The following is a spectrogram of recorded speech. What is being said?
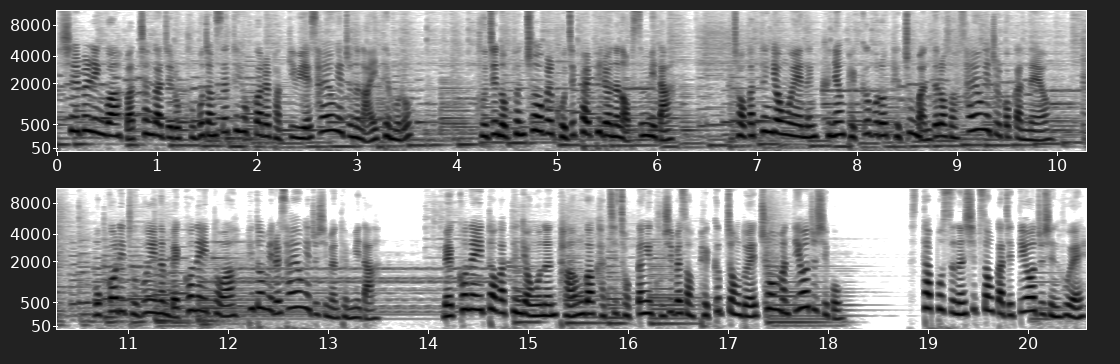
실블링과 마찬가지로 구보장 세트 효과를 받기 위해 사용해 주는 아이템으로 굳이 높은 추업을 고집할 필요는 없습니다. 저 같은 경우에는 그냥 100급으로 대충 만들어서 사용해 줄 것 같네요. 목걸이 두 부위는 메커네이터와 피도미를 사용해 주시면 됩니다. 메커네이터 같은 경우는 다음과 같이 적당히 90에서 100급 정도의 추업만 띄워주시고 스타포스는 10성까지 띄워주신 후에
